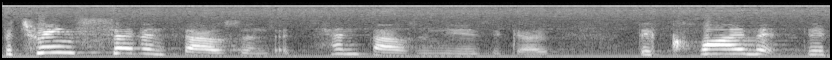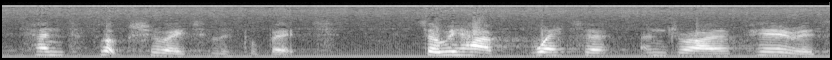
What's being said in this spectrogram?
Between 7,000 and 10,000 years ago, the climate did tend to fluctuate a little bit. So we have wetter and drier periods.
